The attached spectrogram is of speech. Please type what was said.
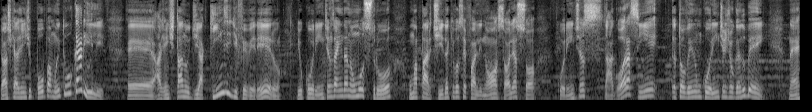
eu acho que a gente poupa muito o Carilli. É, a gente está no dia 15 de fevereiro e o Corinthians ainda não mostrou uma partida que você fale, nossa, olha só, Corinthians, agora sim eu tô vendo um Corinthians jogando bem, né?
